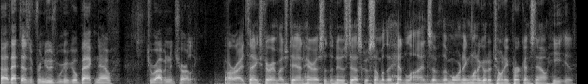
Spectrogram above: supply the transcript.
Uh, that does it for news. We're going to go back now to Robin and Charlie. All right, thanks very much, Dan Harris at the news desk with some of the headlines of the morning. Want to go to Tony Perkins now? He is.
